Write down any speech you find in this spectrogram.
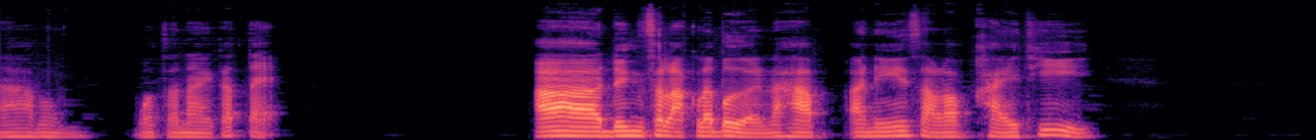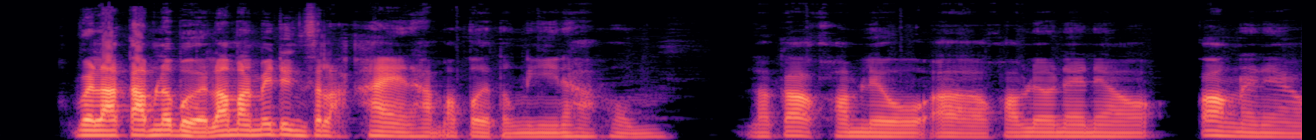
นะครับผมหมดสไนก็แตะ อ่า ดึงสลักระเบิดนะครับ อันนี้สำหรับใครที่ เวลากำระเบิดแล้วมันไม่ดึงสลักให้นะครับมาเปิดตรงนี้นะครับ ผม แล้วก็ความเร็วเอ่อความเร็วในแนวกล้องในแนว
